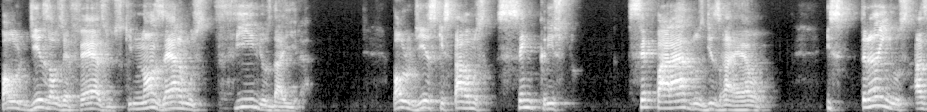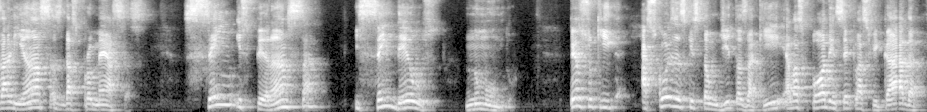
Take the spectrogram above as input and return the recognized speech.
Paulo diz aos Efésios que nós éramos filhos da ira. Paulo diz que estávamos sem Cristo, separados de Israel, estranhos às alianças das promessas, sem esperança e sem Deus no mundo. Penso que as coisas que estão ditas aqui, elas podem ser classificadas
